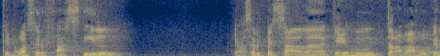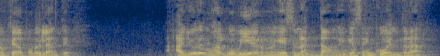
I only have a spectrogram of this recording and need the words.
que no va a ser fácil, que va a ser pesada, que es un trabajo que nos queda por delante. Ayudemos al gobierno en ese knockdown en que se encuentra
